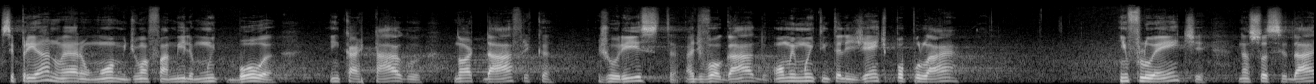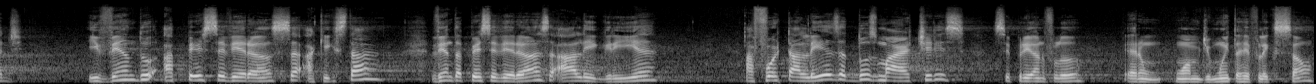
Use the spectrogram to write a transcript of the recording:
Cipriano era um homem de uma família muito boa em Cartago, norte da África jurista, advogado, homem muito inteligente, popular, influente na sociedade, e vendo a perseverança, aqui está, vendo a perseverança, a alegria, a fortaleza dos mártires, Cipriano falou, era um, um homem de muita reflexão,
